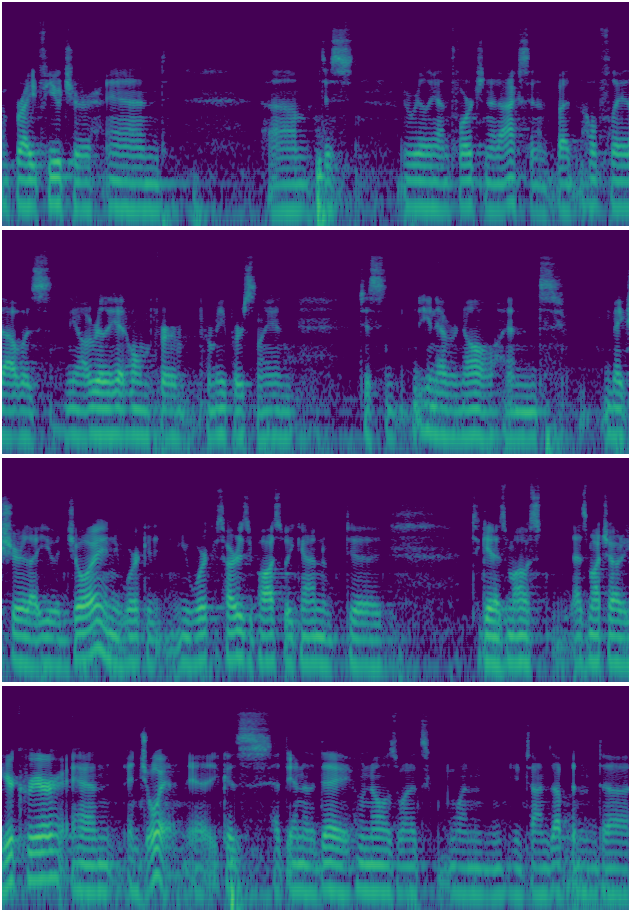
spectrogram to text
a bright future and um, just really unfortunate accident. But hopefully that was you know it really hit home for for me personally and just you never know and make sure that you enjoy and you work you work as hard as you possibly can to to get as most as much out of your career and enjoy it because at the end of the day who knows when it's when your time's up and uh,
